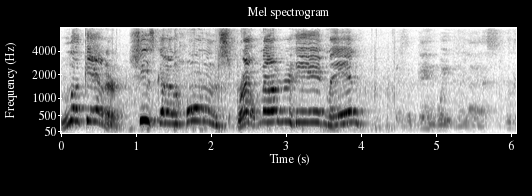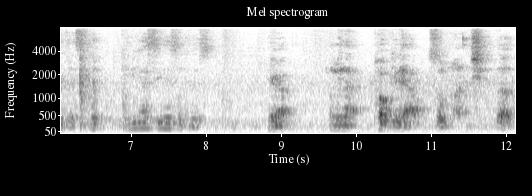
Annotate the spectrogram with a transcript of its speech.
Look at her. She's got horns sprouting out of her head, man. I've gained weight last. Look at this. Look. Can you guys see this? Look at this. Here, let me not poke it out so much. Look,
